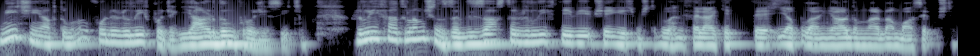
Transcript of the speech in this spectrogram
Niçin yaptı bunu? For the relief project, yardım projesi için. Relief'i hatırlamışsınızdır. Disaster relief diye bir şey geçmişti. Bu hani felakette yapılan yardımlardan bahsetmiştik.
